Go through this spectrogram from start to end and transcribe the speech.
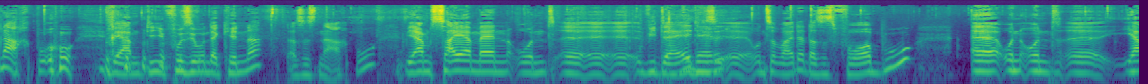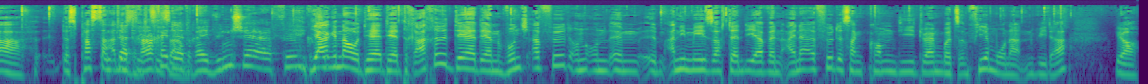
nach Bu. Wir haben die Fusion der Kinder. Das ist nach Bu. Wir haben Sireman und äh, äh, äh, Videl, Videl. Äh, und so weiter. Das ist vor Bu. Äh, und und äh, ja, das passt da Und der alles nicht Drache, der zusammen. drei Wünsche erfüllen kann. Ja, genau, der, der Drache, der, der einen Wunsch erfüllt und, und im, im Anime sagt er ja, wenn einer erfüllt ist, dann kommen die Dragon Balls in vier Monaten wieder. Ja,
